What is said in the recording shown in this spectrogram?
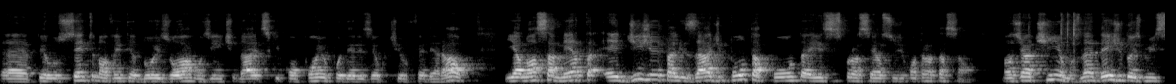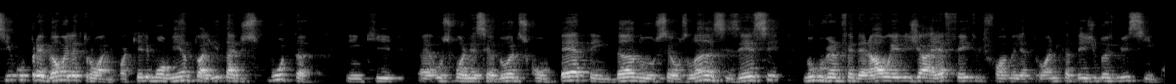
é, pelos 192 órgãos e entidades que compõem o Poder Executivo Federal, e a nossa meta é digitalizar de ponta a ponta esses processos de contratação. Nós já tínhamos, né, desde 2005, o pregão eletrônico, aquele momento ali da disputa em que eh, os fornecedores competem dando os seus lances, esse, no governo federal, ele já é feito de forma eletrônica desde 2005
